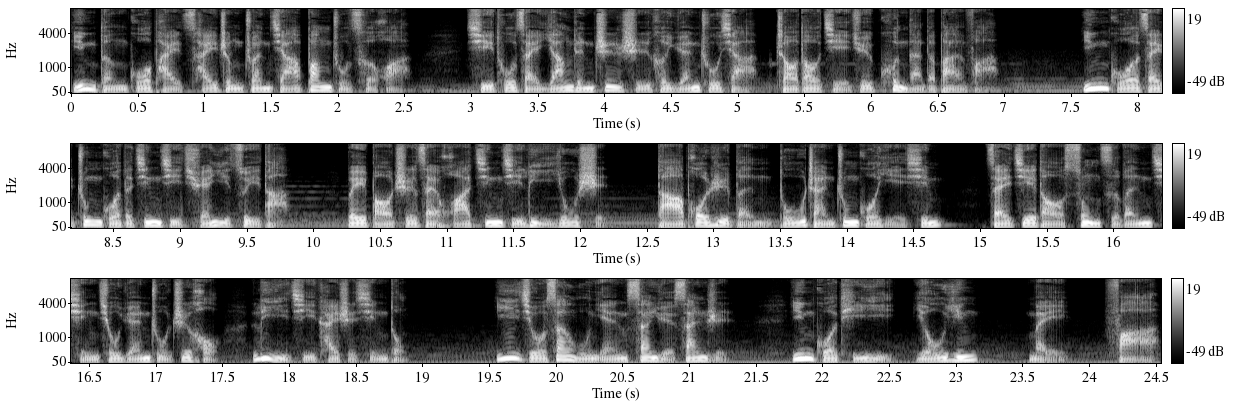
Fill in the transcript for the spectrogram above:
英等国派财政专家帮助策划，企图在洋人支持和援助下找到解决困难的办法。英国在中国的经济权益最大，为保持在华经济利益优势，打破日本独占中国野心。在接到宋子文请求援助之后，立即开始行动。一九三五年三月三日，英国提议由英、美、法、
